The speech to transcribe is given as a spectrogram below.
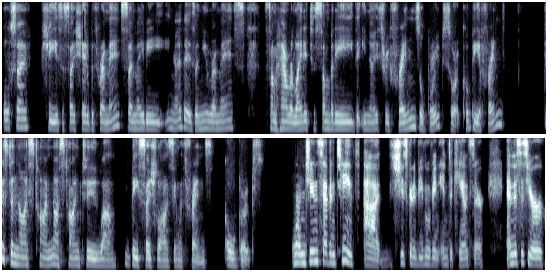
Also, she is associated with romance. So maybe, you know, there's a new romance somehow related to somebody that you know through friends or groups, or it could be a friend. Just a nice time, nice time to um, be socializing with friends or groups. On June 17th, uh, she's going to be moving into Cancer. And this is your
